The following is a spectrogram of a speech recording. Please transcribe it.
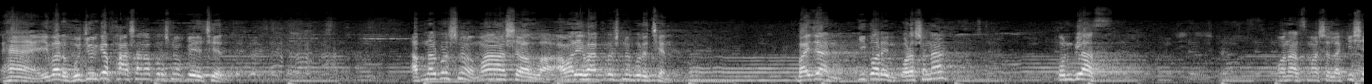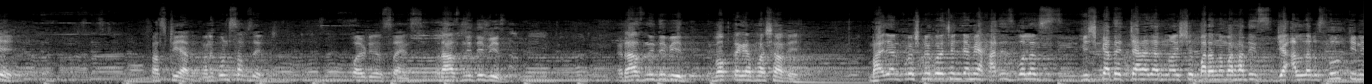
হ্যাঁ এবার হুজুরকে ফাঁসানো প্রশ্ন পেয়েছেন। আপনার প্রশ্ন? মাশাআল্লাহ, আমার এই ভাই প্রশ্ন করেছেন। ভাইজান, কি করেন? পড়াশোনা? কোন ক্লাস? অনার্স, মাশাআল্লাহ, কিসে? ফার্স্ট ইয়ার মানে কোন সাবজেক্ট? পলিটিক্যাল সায়েন্স রাজনীতিবিদ। রাজনীতিবিদ, বক্তাকে ফাঁসাবে। ভাইজান প্রশ্ন করেছেন যে আমি হাদিস বলে মিসকাতের চার হাজার নয়শো বারো নম্বর হাদিস যে আল্লাহ রসুল তিনি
